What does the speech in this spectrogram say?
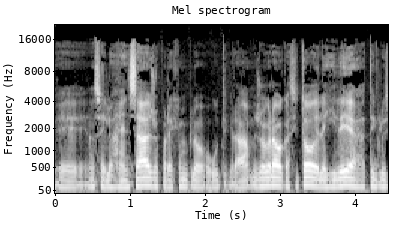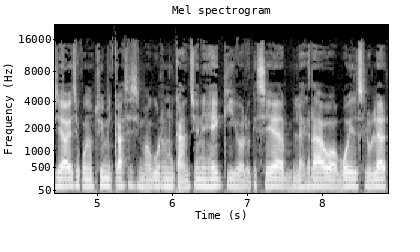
eh, no sé, los ensayos, por ejemplo, yo grabo casi todo de las ideas, hasta inclusive a veces cuando estoy en mi casa y se me ocurren canciones X o lo que sea, las grabo, voy al celular.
